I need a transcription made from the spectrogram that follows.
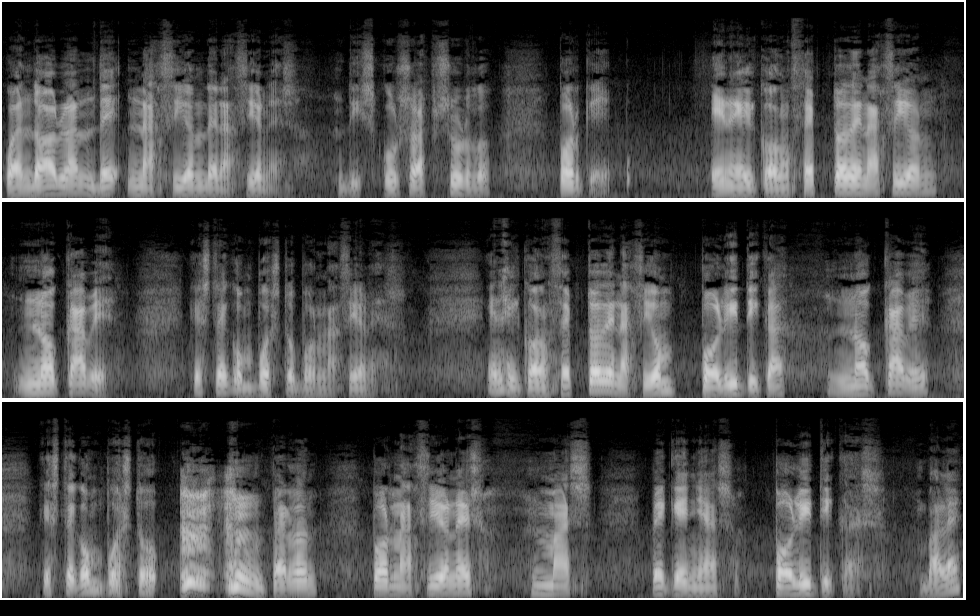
cuando hablan de nación de naciones. Discurso absurdo porque en el concepto de nación no cabe que esté compuesto por naciones en el concepto de nación política no cabe que esté compuesto perdón, por naciones más pequeñas políticas, ¿vale?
